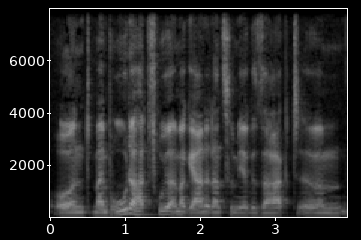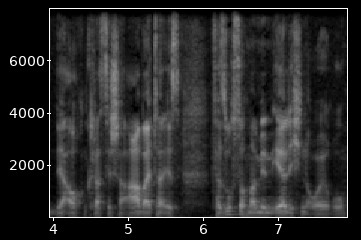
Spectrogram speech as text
Und mein Bruder hat früher immer gerne dann zu mir gesagt, ähm, der auch ein klassischer Arbeiter ist, versuch's doch mal mit dem ehrlichen Euro.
